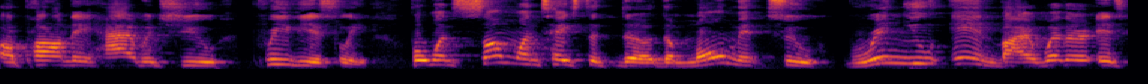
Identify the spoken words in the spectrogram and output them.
a problem they had with you previously. But when someone takes the, the, the moment to bring you in by whether it's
